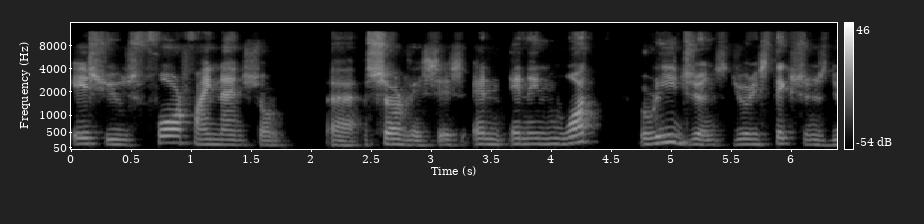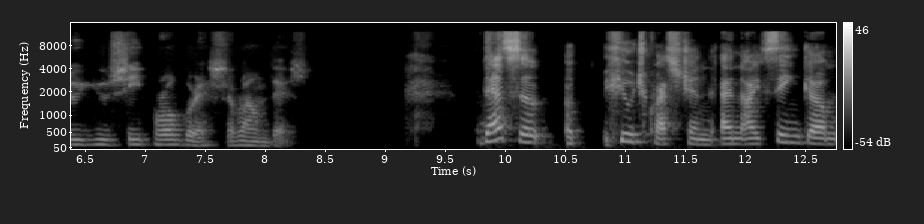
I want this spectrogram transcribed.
issues for financial uh, services and, and in what regions, jurisdictions do you see progress around this? That's a, a huge question. And I think, um,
